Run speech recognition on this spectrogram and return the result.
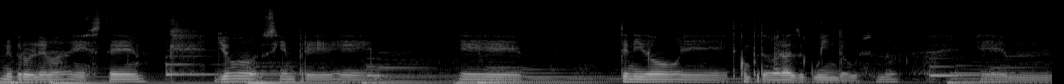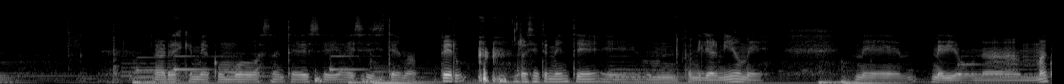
Mi problema, este, yo siempre he tenido eh, computadoras Windows, ¿no? Em, la verdad es que me acomodo bastante a ese, a ese sistema. Pero recientemente eh, un familiar mío me, me, dio una Mac.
